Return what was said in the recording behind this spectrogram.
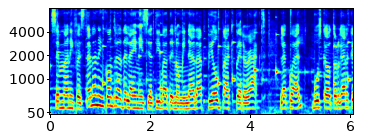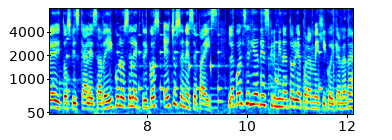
se manifestaran en contra de la iniciativa denominada Build Back Better Act, la cual busca otorgar créditos fiscales a vehículos eléctricos hechos en ese país, la cual sería discriminatoria para México y Canadá.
